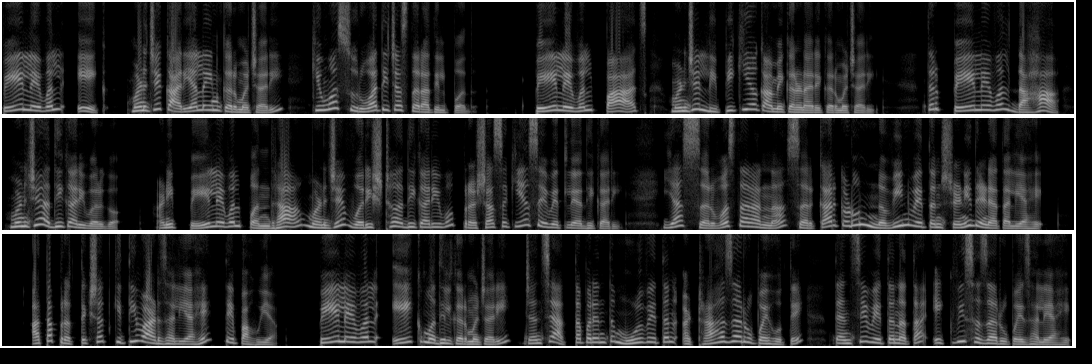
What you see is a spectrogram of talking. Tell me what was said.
पे लेवल एक म्हणजे कार्यालयीन कर्मचारी किंवा सुरुवातीच्या स्तरातील पद. पे लेवल पाच म्हणजे लिपिकीय कामे करणारे कर्मचारी. तर पे लेवल दहा म्हणजे अधिकारी वर्ग आणि पे लेवल पंधरा म्हणजे वरिष्ठ अधिकारी व प्रशासकीय सेवेतले अधिकारी. या सर्व स्तरांना सरकारकडून नवीन वेतन श्रेणी देण्यात आली आहे. आता प्रत्यक्षात किती वाढ झाली आहे ते पाहूया. पे लेवल एक मधील कर्मचारी ज्यांचे आतापर्यंत मूळ वेतन अठरा हजार रुपये होते त्यांचे वेतन आता एकवीस हजार रुपये झाले आहे.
